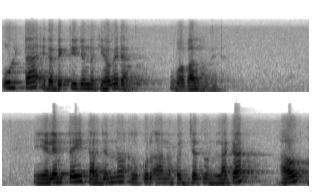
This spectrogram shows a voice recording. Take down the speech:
উল্টা এটা ব্যক্তির জন্য কি হবে এটা? ওয়াবাল হবে এটা। এই এলেমটাই তার জন্য আল কোরআন হজ্জাতুন লাকা আও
